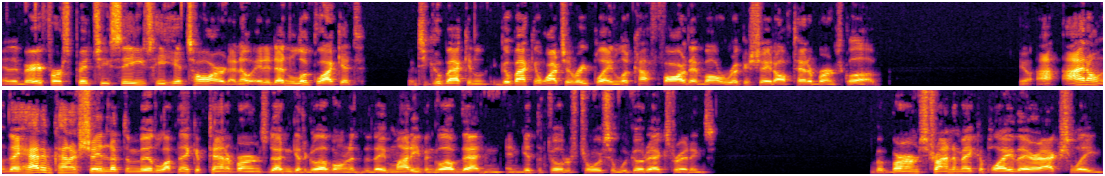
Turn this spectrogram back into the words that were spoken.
And the very first pitch he sees, he hits hard. I know, and it doesn't look like it. But you go back and go back and watch the replay and look how far that ball ricocheted off Tanner Burns' glove you know, I, I don't. They had him kind of shaded up the middle. I think if Tanner Burns doesn't get a glove on it, they might even glove that and, and get the fielder's choice, and we go to extra innings. But Burns trying to make a play there actually,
